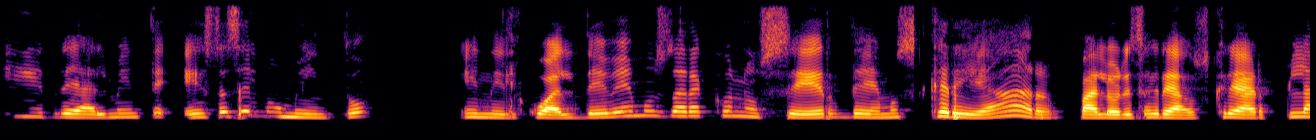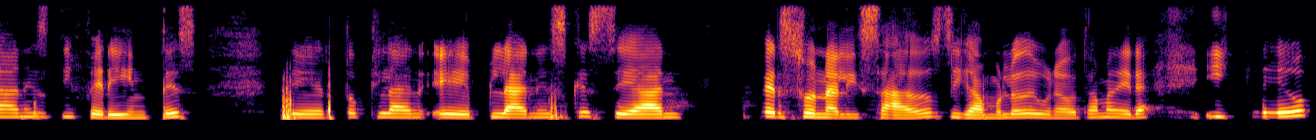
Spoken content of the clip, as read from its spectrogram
y realmente este es el momento en el cual debemos dar a conocer, debemos crear valores agregados, crear planes diferentes, ¿cierto? Eh, planes que sean personalizados, digámoslo de una u otra manera, y creo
